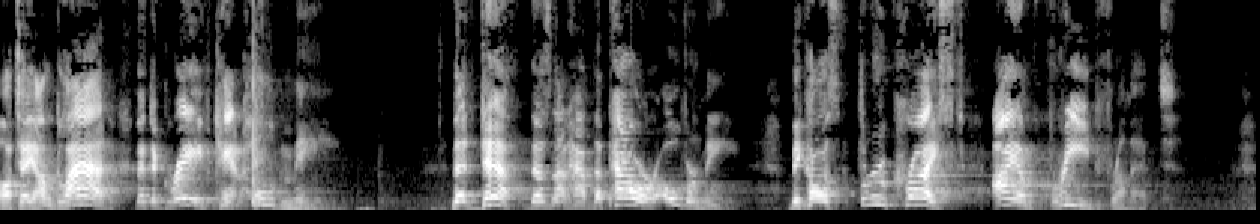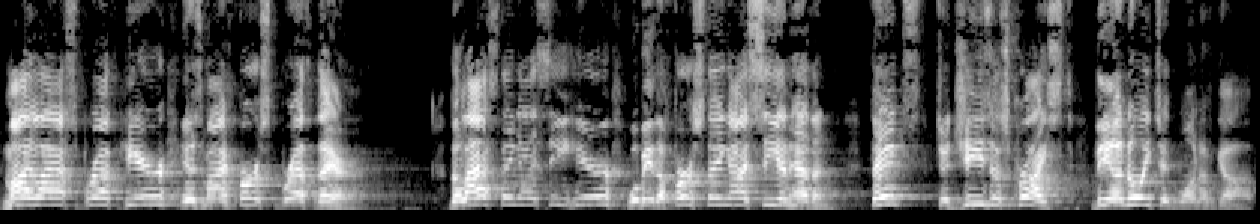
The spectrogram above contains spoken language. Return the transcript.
I'll tell you, I'm glad that the grave can't hold me. That death does not have the power over me. Because through Christ, I am freed from it. My last breath here is my first breath there. The last thing I see here will be the first thing I see in heaven. Thanks to Jesus Christ, the anointed one of God,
